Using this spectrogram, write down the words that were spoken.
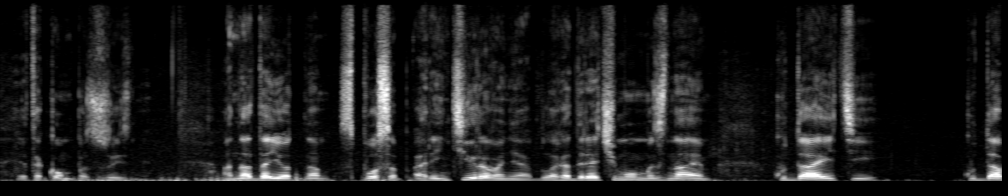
– это компас жизни. Она дает нам способ ориентирования, благодаря чему мы знаем, куда идти, куда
